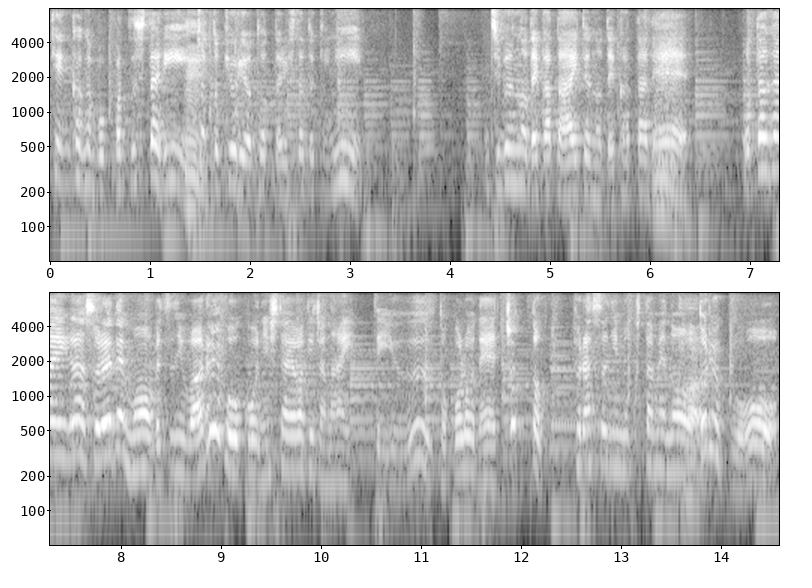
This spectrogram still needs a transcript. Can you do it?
喧嘩が勃発したり、うん。ちょっと距離を取ったりした時に自分の出方相手の出方で、お互いがそれでも別に悪い方向にしたいわけじゃないっていうところでちょっとプラスに向くための努力を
